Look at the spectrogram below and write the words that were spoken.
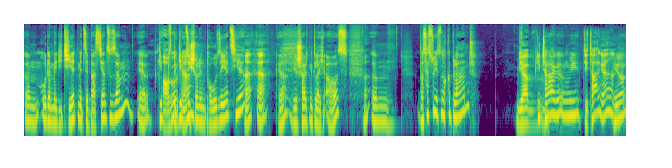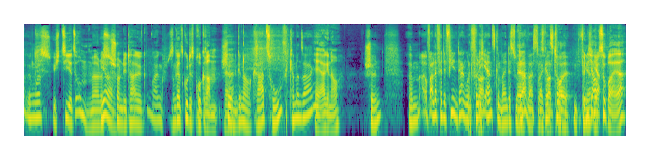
Ähm, oder meditiert mit Sebastian zusammen. Er gibt, Auch gut, begibt ja. sich schon in Pose jetzt hier. Ja, ja. Ja, wir schalten gleich aus. Ähm, was hast du jetzt noch geplant? ja, Die Tage irgendwie? die Tage, ja. Ja, irgendwas? Ich ziehe jetzt um. Ja, das Ja. ist schon die Tage. Das ist ein ganz gutes Programm. Schön, genau. Graz ruft, kann man sagen. Ja, ja genau. Schön. Ähm, auf alle Fälle vielen Dank und Das völlig war- ernst gemeint, dass du Ja, da warst. War das ganz war toll. toll. Finde ich Ja. auch Ja. super, ja.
